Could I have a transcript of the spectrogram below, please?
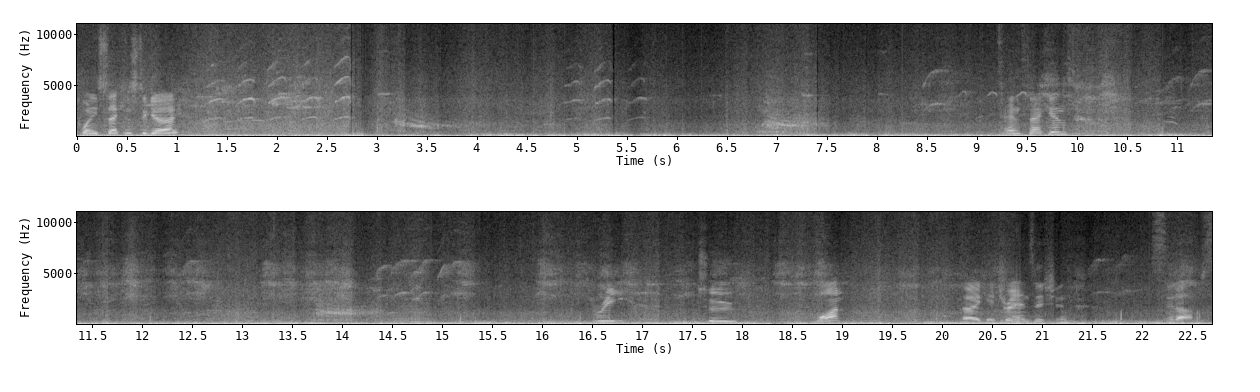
20 seconds to go. Ten seconds. Three, two, one. Okay, transition. Sit-ups.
